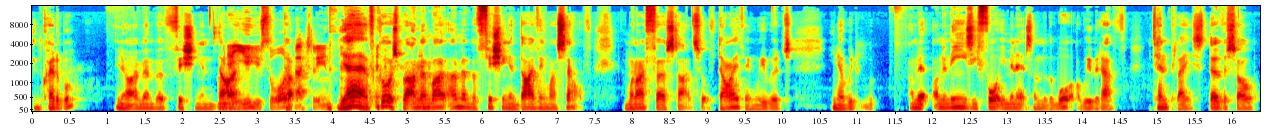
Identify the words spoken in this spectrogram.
incredible. You know, I remember fishing and Oh, Yeah, diving. you used to Di- actually. Yeah, of course. But I remember, I, I remember fishing and diving myself. And when I first started sort of diving, we would, you know, we'd on a, on an easy forty minutes under the water, we would have ten plates, Dover sole,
